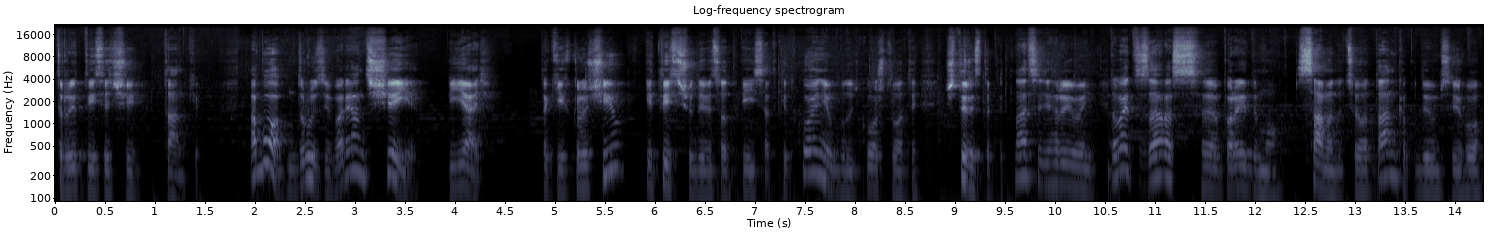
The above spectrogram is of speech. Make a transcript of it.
3000 танків. Або, друзі, варіант ще є: 5 таких ключів і 1950 кіткоїнів будуть коштувати 415 гривень. Давайте зараз е, перейдемо саме до цього танка, подивимося його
